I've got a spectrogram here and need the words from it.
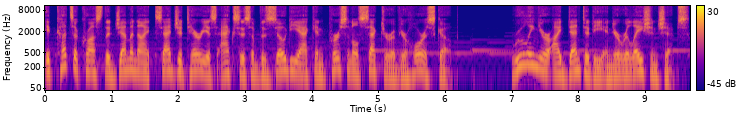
It cuts across the Gemini-Sagittarius axis of the zodiac and personal sector of your horoscope. Ruling your identity and your relationships.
